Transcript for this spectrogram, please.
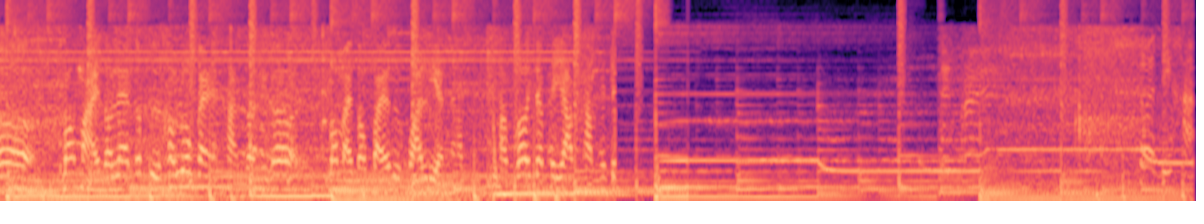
ก็เป้าหมายตอนแรกก็คือเข้าร่วมการแข่งขันตอนนี้ก็เป้าหมายต่อไปก็คือคว้าเหรียญนะครับครับ ก็จะพยายามทำให้เต็มสวัสดีค่ะ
